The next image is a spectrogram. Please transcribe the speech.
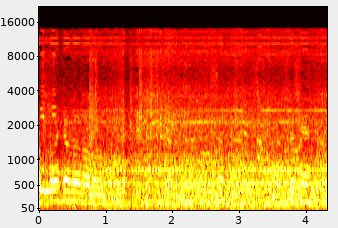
no, no, no, no. That's okay.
